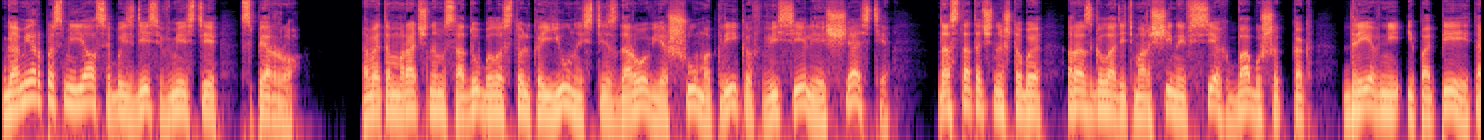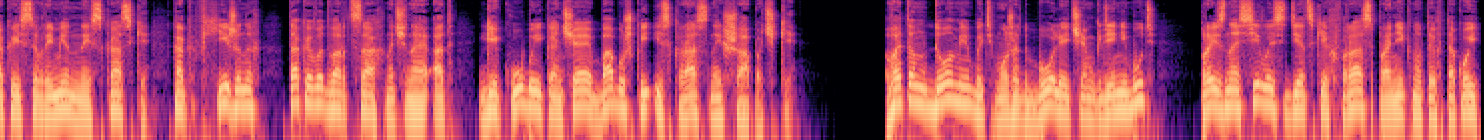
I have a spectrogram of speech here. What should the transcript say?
Гомер посмеялся бы здесь вместе с Перро. В этом мрачном саду было столько юности, здоровья, шума, криков, веселья, счастья. Достаточно, чтобы разгладить морщины всех бабушек как древней эпопеи, так и современной сказки, как в хижинах, так и во дворцах, начиная от Гекубы и кончая бабушкой из красной шапочки. В этом доме, быть может, более чем где-нибудь, произносилось детских фраз, проникнутых такой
